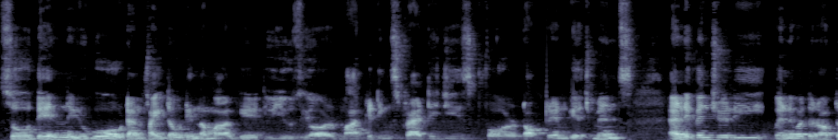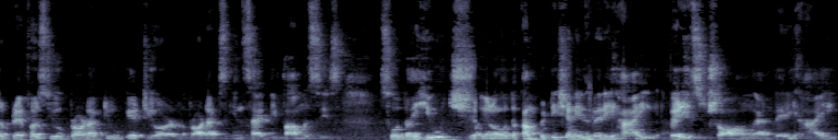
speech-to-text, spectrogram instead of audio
So then you go out and fight out in the market, you use your marketing strategies for doctor engagements, and eventually, whenever the doctor prefers your product, you get your products inside the pharmacies. So the huge, you know, the competition is very high, very strong and very high.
